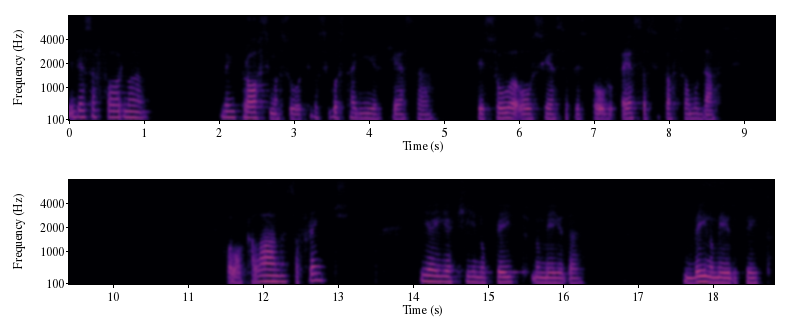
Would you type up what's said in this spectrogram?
E dessa forma bem próxima sua que você gostaria que essa pessoa ou se essa ou essa situação mudasse. Coloca lá nessa frente. E aí aqui no peito, no meio da bem no meio do peito,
